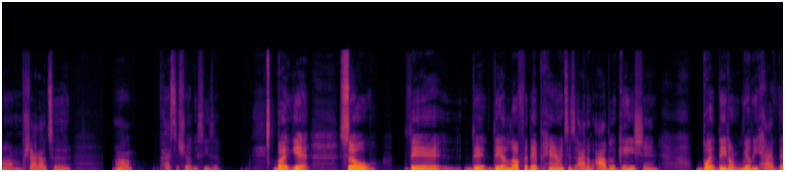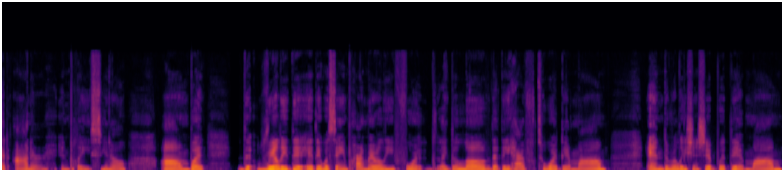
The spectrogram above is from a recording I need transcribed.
um, shout out to um, Pastor Shirley Caesar. But yeah, so their, their their love for their parents is out of obligation, but they don't really have that honor in place, you know. Um, but the, really, they they were saying primarily for like the love that they have toward their mom and the relationship with their mom,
